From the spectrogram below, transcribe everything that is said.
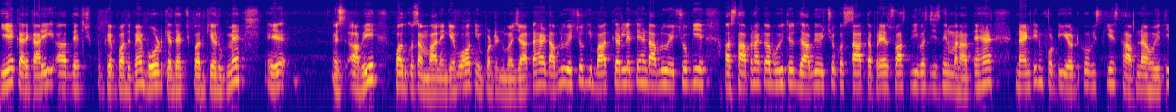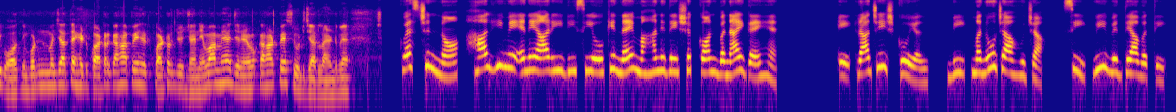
ये कार्यकारी अध्यक्ष के पद में बोर्ड के अध्यक्ष पद के रूप में अभी पद को संभालेंगे। बहुत इंपॉर्टेंट बन जाता है। डब्ल्यू की बात कर लेते हैं। डब्ल्यू की स्थापना कब हुई थी? डब्ल्यू को सात अप्रैल स्वास्थ्य दिवस जिस दिन मनाते हैं 1948 को इसकी स्थापना हुई थी। बहुत इंपॉर्टेंट बन जाता है। हेडक्वार्टर कहाँ पे? हेडक्वार्टर जो जनेवा में है, जनेवा कहाँ पे? स्विट्जरलैंड में। क्वेश्चन नौ। हाल ही में एन के नए महानिदेशक कौन बनाए गए हैं? A. Rajesh Goyal, B. Manoj Ahuja, C. V. Vidyavati,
